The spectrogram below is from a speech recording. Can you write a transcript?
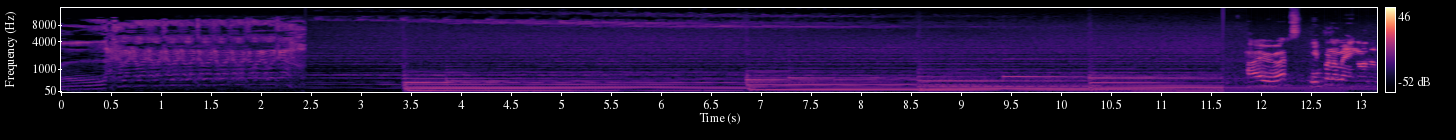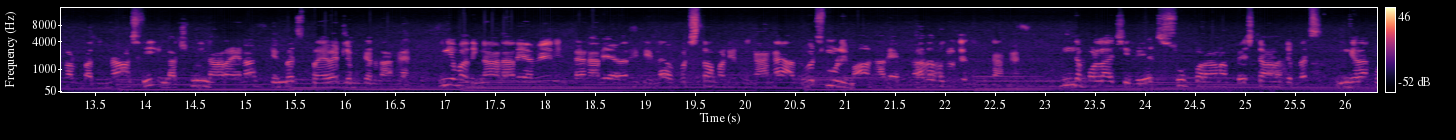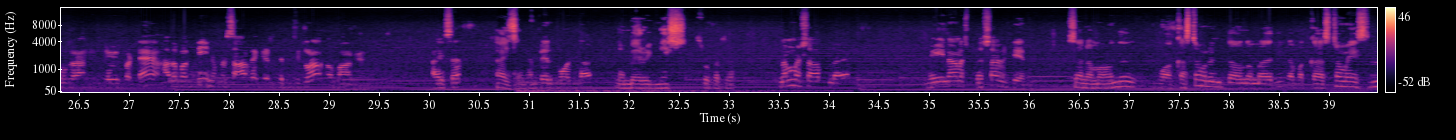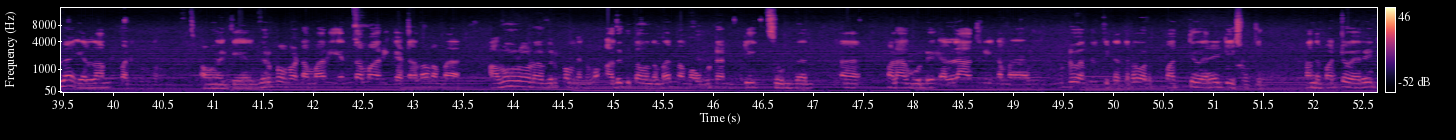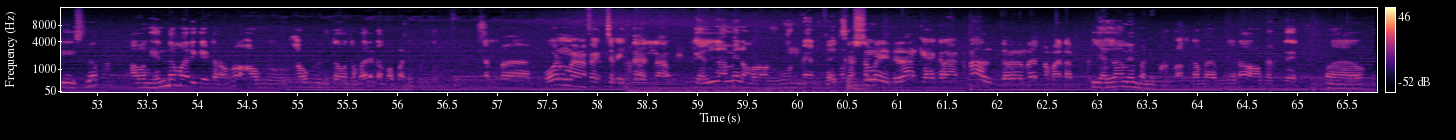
லக லக லக லக லக லக லக லக லக லக ஹாய் விவர்ஸ் இப்போ நம்ம எங்கே வந்திருக்கோம் பார்த்தீங்கன்னா Sri Lakshmi Narayana timbers private limited தாங்க. இங்கே பார்த்தீங்கன்னா நிறைய வேரியண்ட்ல நிறைய வெரைட்டியில் வுட்ஸ் தான் பண்ணிட்டு இருக்காங்க. அந்த வுட்ஸ் மூலிமா நிறைய கதவுகள் தெரிஞ்சிருக்காங்க இந்த பொள்ளாச்சியிலேயே சூப்பரான பெஸ்ட்டான டிம்பர்ஸ் இங்கே தான் கொடுக்குறாங்க கேள்விப்பட்டேன். அதை பற்றி நம்ம சார்ட்ட கேட்டு தெரிஞ்சுக்கலாம். வாங்க. ஹாய் சார் ஹாய் சார் என் பேர் மோட்டா என் பேர் விக்னேஷ். சூப்பர் சார் நம்ம ஷாப்பில் மெயினான ஸ்பெஷாலிட்டி என்ன? சார் நம்ம வந்து கஸ்டமருக்கு தகுந்த மாதிரி நம்ம கஸ்டமைஸில் எல்லாமே பண்ணி கொடுக்குறோம் அவங்களுக்கு விருப்பப்பட்ட மாதிரி எந்த மாதிரி கேட்டாலும் நம்ம அவங்களோட விருப்பம் என்னமோ அதுக்கு தகுந்த மாதிரி நம்ம உடன் டீக்ஸ் உடன் படாகுட்டு எல்லாத்துலேயும் நம்ம உட்டு வந்து கிட்டத்தட்ட ஒரு பத்து வெரைட்டிஸ் வச்சுருக்கோம். அந்த பத்து வெரைட்டிஸில் அவங்க எந்த மாதிரி கேட்குறாங்களோ அவங்க அவங்களுக்கு தகுந்த மாதிரி நம்ம பண்ணி கொடுக்குறோம் நம்ம ஓன் மேனுஃபேக்சரிங் தான் எல்லாமே. எல்லாமே நம்மளோட ஓன் மேனுஃபேக்சர் கஸ்டமர் இதுதான் கேட்குறாங்கன்னா அதுக்கு தகுந்த மாதிரி நம்ம எல்லாம் எல்லாமே பண்ணி கொடுக்கலாம். நம்ம எப்படின்னா அவங்களுக்கு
